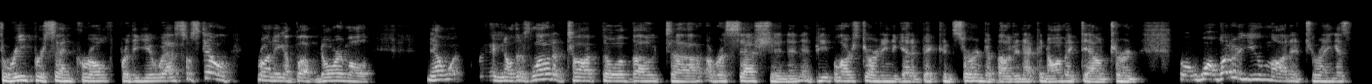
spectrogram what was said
Three percent growth for the U.S. So still running above normal. Now, you know, there's a lot of talk though about uh, a recession, and, and, people are starting to get a bit concerned about an economic downturn. What, what are you monitoring as,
